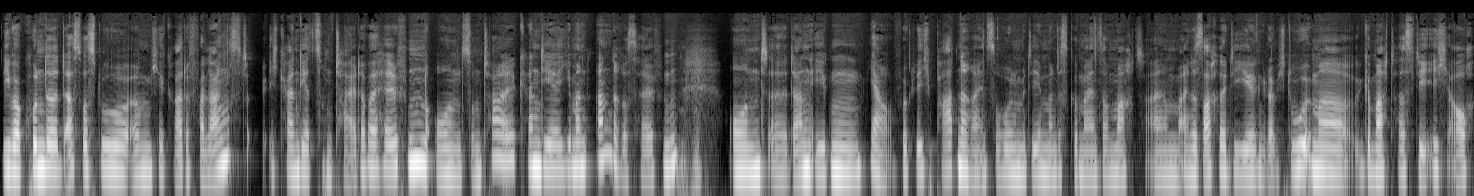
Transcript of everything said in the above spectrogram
lieber Kunde, das, was du ähm, hier gerade verlangst, ich kann dir zum Teil dabei helfen und zum Teil kann dir jemand anderes helfen mhm. und äh, dann eben ja wirklich Partner reinzuholen, mit denen man das gemeinsam macht. Ähm, eine Sache, die, glaube ich, du immer gemacht hast, die ich auch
